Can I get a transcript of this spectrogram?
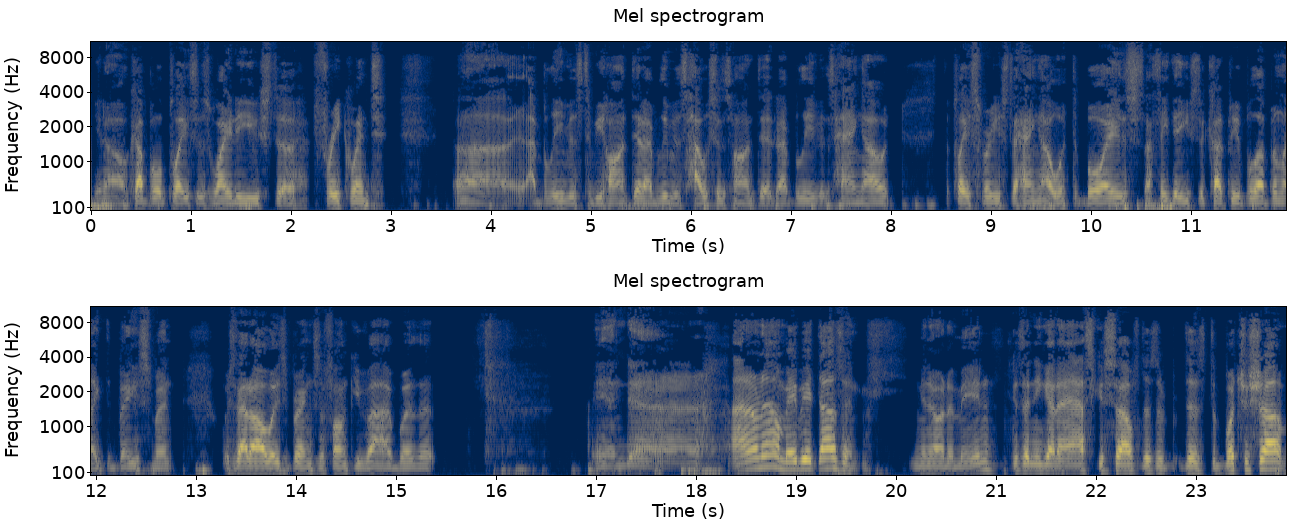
you know, a couple of places Whitey used to frequent uh, I believe is to be haunted. I believe his house is haunted. I believe his hangout, the place where he used to hang out with the boys. I think they used to cut people up in like the basement, which that always brings a funky vibe with it. And uh, I don't know, maybe it doesn't. You know what I mean? Because then you got to ask yourself: Does does the butcher shop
